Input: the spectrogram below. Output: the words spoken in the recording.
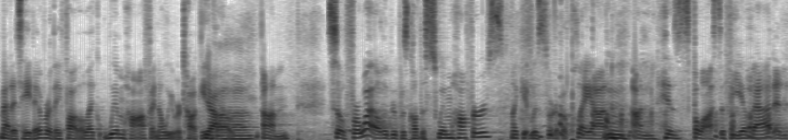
meditative or they follow like wim hof i know we were talking Yeah. about um, so for a while the group was called the swim hoffers. Like it was sort of a play on on his philosophy of that. And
